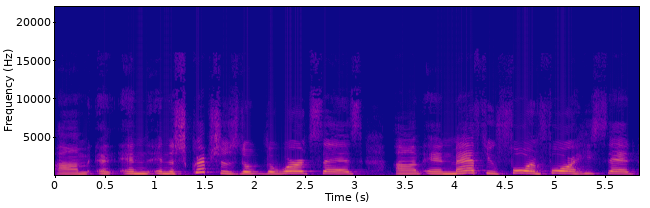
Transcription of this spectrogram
Um, and, and in the scriptures, the, the word says um, in Matthew 4 and 4, he said,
